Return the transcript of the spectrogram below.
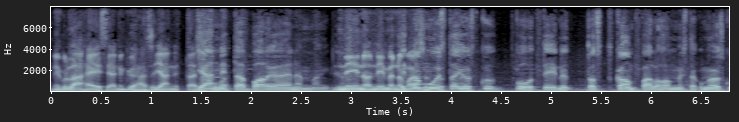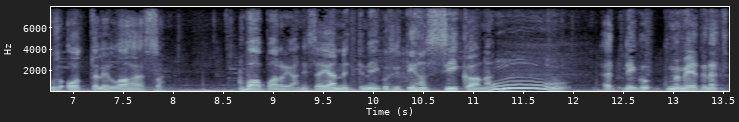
niin kuin läheisiä, niin kyllähän se jännittäisi. Jännittää paljon enemmän. Niin on, nimenomaan se mä muistan tuttu. just kun puhuttiin nyt tosta kamppailuhommista, kun mä joskus ottelin Lahessa vaparia, niin se jännitti niinku sit ihan sikana. Uh. Et niinku, kun mä mietin, että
